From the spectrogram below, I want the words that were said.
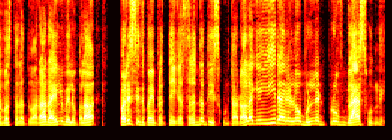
వ్యవస్థల ద్వారా రైలు వెలుపల పరిస్థితిపై ప్రత్యేక శ్రద్ధ తీసుకుంటారు. అలాగే ఈ రైలులో బుల్లెట్ ప్రూఫ్ గ్లాస్ ఉంది.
